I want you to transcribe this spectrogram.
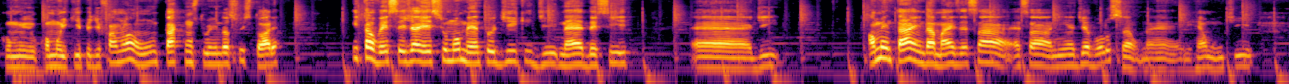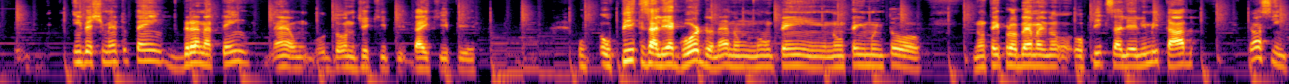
como, como equipe de Fórmula 1 está construindo a sua história e talvez seja esse o momento de, de né, desse é, de aumentar ainda mais essa, essa linha de evolução, né? E realmente investimento tem, grana tem, né? Um, o dono de equipe da equipe, o, o Pix ali é gordo, né? Não, não tem, não tem muito, não tem problema, o Pix ali é limitado. Então assim,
